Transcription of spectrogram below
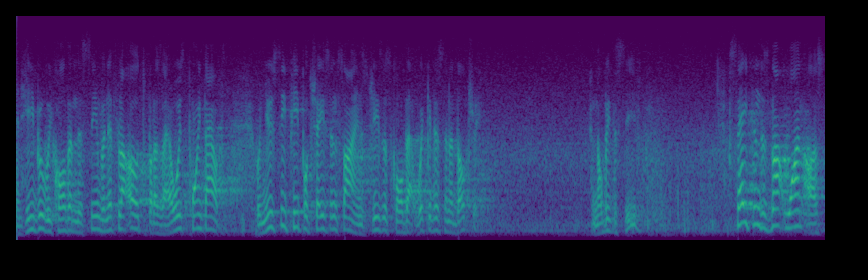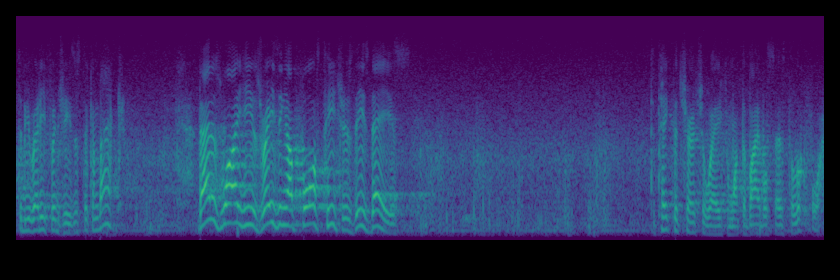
In Hebrew, we call them Nisim v'niflaot, but as I always point out, when you see people chasing signs, Jesus called that wickedness and adultery. And don't be deceived. Satan does not want us to be ready for Jesus to come back. That is why he is raising up false teachers these days to take the church away from what the Bible says to look for.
